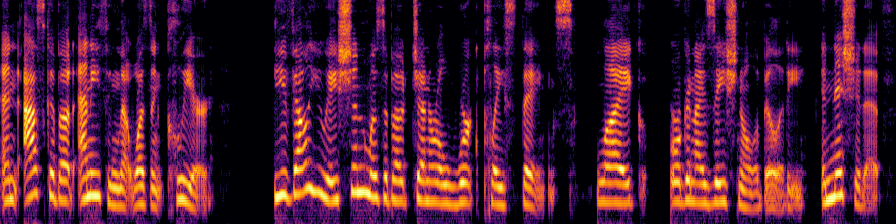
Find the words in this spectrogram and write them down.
and ask about anything that wasn't clear. The evaluation was about general workplace things, like organizational ability, initiative,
